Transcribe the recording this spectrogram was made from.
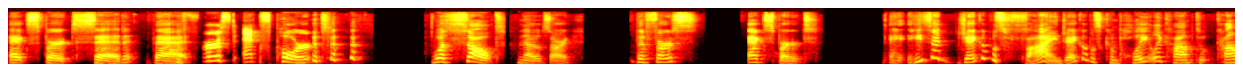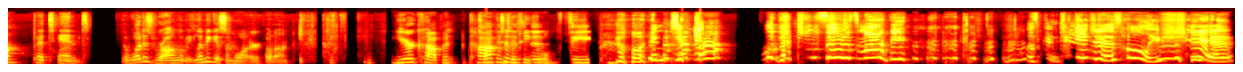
expert said The that first export. was salt. No, sorry. The first expert, he he said Jacob was fine. Jacob was completely comp- competent. What is wrong with me? Let me get some water. Hold on. your comp- Talk to the people. competency going down. well, that's so is mine. it was contagious. Holy shit.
